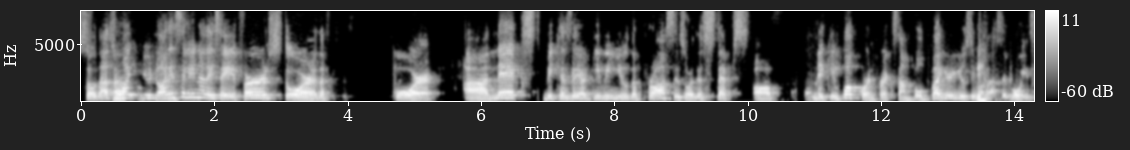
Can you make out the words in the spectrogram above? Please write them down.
So that's Ah, why if you notice, Selena, they say first or the first or uh, next because they are giving you the process or the steps of making popcorn, for example, but you're using passive voice.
